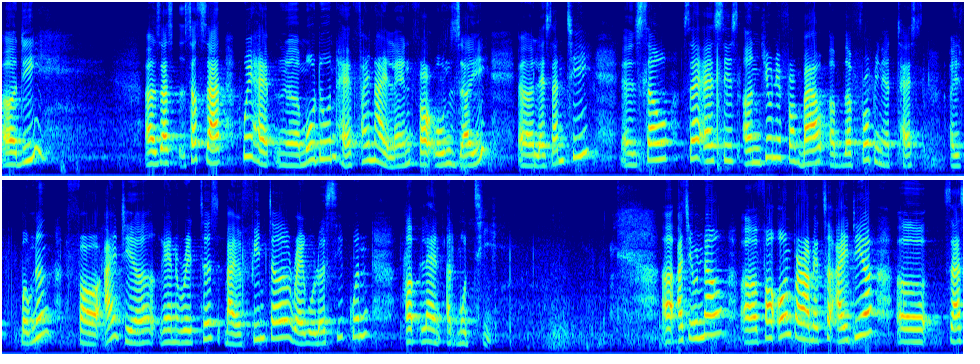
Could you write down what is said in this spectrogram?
uh, d, uh, that, such that we have uh, module have finite length for all j uh, less than t. Uh, so there exists a uniform bound of the Frobenius test exponent for ideal generators by a filter regular sequence of length at mod t. Uh, as you know, uh, for all parameter idea, uh, that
